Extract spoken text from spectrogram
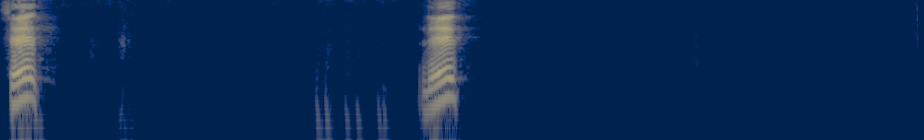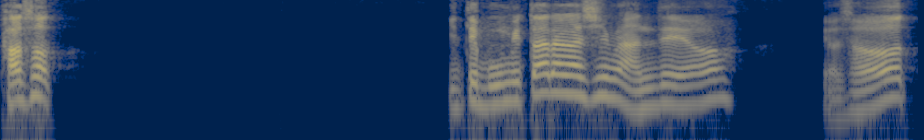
셋, 넷, 다섯. 이때 몸이 따라가시면 안 돼요. 여섯,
